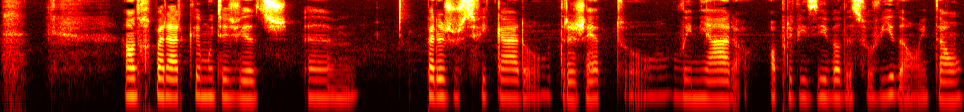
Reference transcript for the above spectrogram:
hão de reparar que muitas vezes, um, para justificar o trajeto linear ou previsível da sua vida, ou então,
